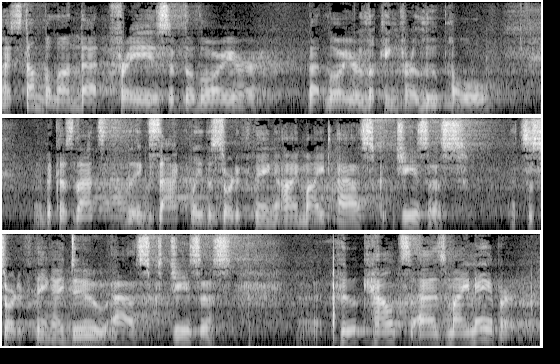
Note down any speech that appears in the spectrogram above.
I stumble on that phrase of the lawyer, that lawyer looking for a loophole, because that's exactly the sort of thing I might ask Jesus. It's the sort of thing I do ask Jesus. Uh, who counts as my neighbor?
